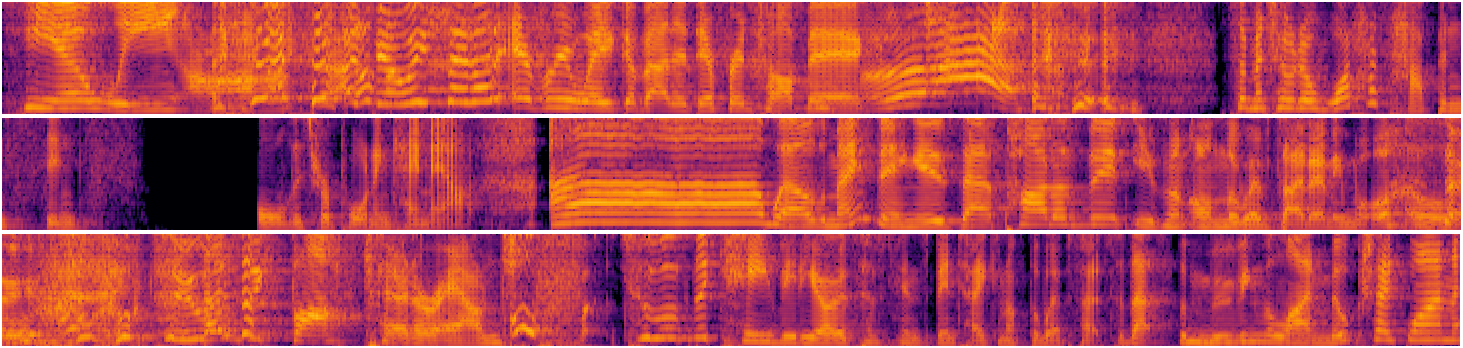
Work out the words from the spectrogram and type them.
here we are. I feel we say that every week about a different topic. Ah! So, Matilda, what has happened since all this reporting came out? Ah, well, the main thing is that part of it isn't on the website anymore. So, two That was of a the fast turnaround. Oof. Two of the key videos have since been taken off the website. So that's the moving the line milkshake one,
